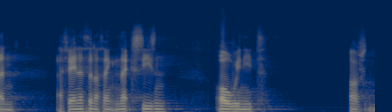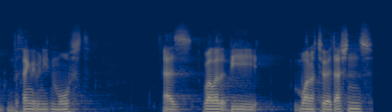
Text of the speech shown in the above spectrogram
And if anything, I think next season, all we need, or the thing that we need most, is whether it be one or two additions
